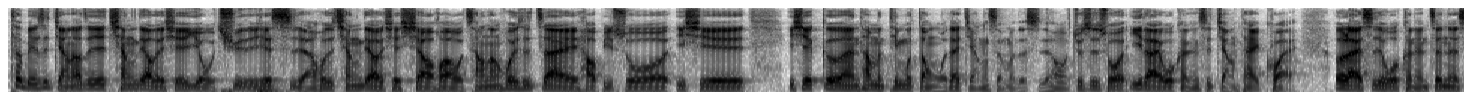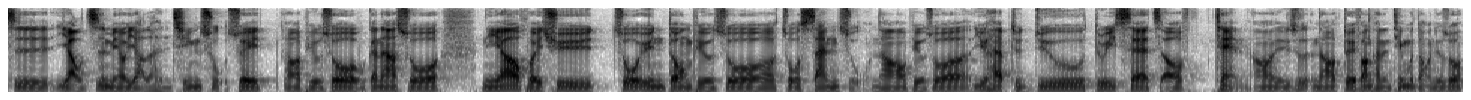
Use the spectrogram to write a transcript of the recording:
特别是讲到这些腔调的一些有趣的一些事啊，或者腔调一些笑话，我常常会是在好比说一些一些个案，他们听不懂我在讲什么的时候，就是说一来我可能是讲太快，二来是我可能真的是咬字没有咬得很清楚，所以啊，比如说我跟他说你要回去做运动，比如说做三组，然后比如说 you have to do three sets of ten，然后也就是，然后对方可能听不懂，就说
